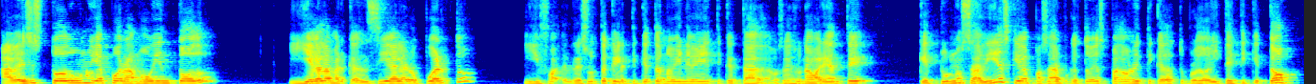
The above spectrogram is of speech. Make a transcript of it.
A veces todo uno ya programó bien todo y llega la mercancía al aeropuerto y resulta que la etiqueta no viene bien etiquetada. O sea, es una variante que tú no sabías que iba a pasar porque tú habías pagado una etiqueta a tu proveedor y te etiquetó,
